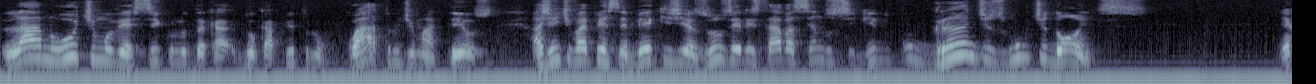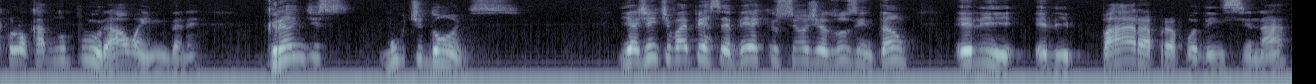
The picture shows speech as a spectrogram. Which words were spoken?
lá no último versículo do, capítulo 4 de Mateus, a gente vai perceber que Jesus ele estava sendo seguido por grandes multidões. E é colocado no plural ainda, né? Grandes multidões. E a gente vai perceber que o Senhor Jesus, então, ele, ele para para poder ensinar.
